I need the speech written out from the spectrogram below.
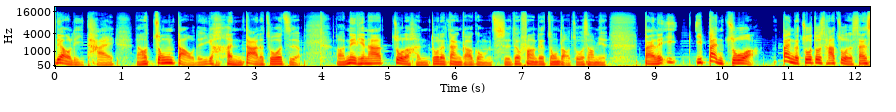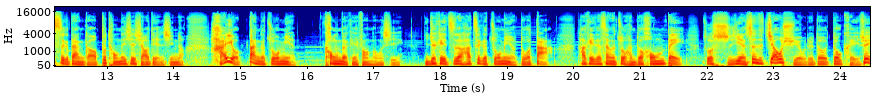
料理台，然后中岛的一个很大的桌子，啊，那天他做了很多的蛋糕给我们吃，都放在中岛桌上面，摆了一一半桌啊，半个桌都是他做的三四个蛋糕，不同的一些小点心呢，还有半个桌面空的可以放东西。你就可以知道它这个桌面有多大，它可以在上面做很多烘焙、做实验，甚至教学，我觉得都都可以，所以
